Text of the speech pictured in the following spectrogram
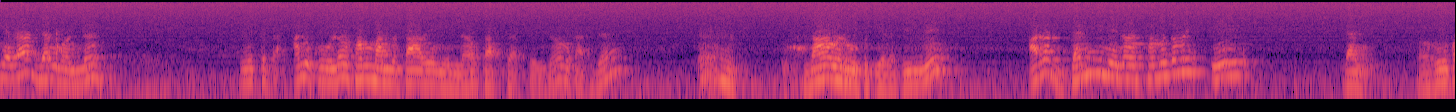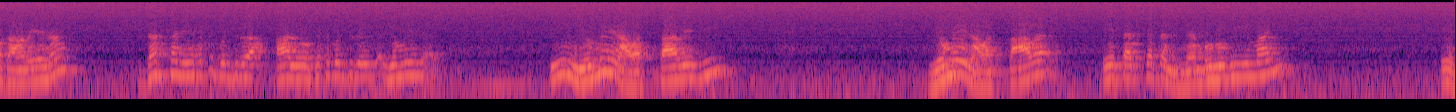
කියලා දැන් මොන්න මේකට අනුකූල සම්බන්ධතාවයෙන් ඉන්නව තත්ත්වයක් වෙනවා මොකද්ද? නාම රූප කියලා කිව්වේ අර දැනීමේන සමගම ඒ දැන් රූප කාමයේ නම් දර්ශනයකට ගොදුර ආලෝකයට ගොදුර යොමු වෙලා. මේ යොමු වෙන අවස්ථාවේදී යොමු වෙන අවස්ථාව ඒ පැත්තට නැඹුරු වීමයි ඒ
